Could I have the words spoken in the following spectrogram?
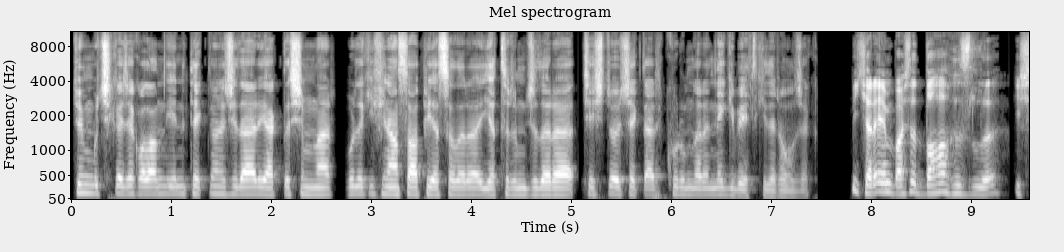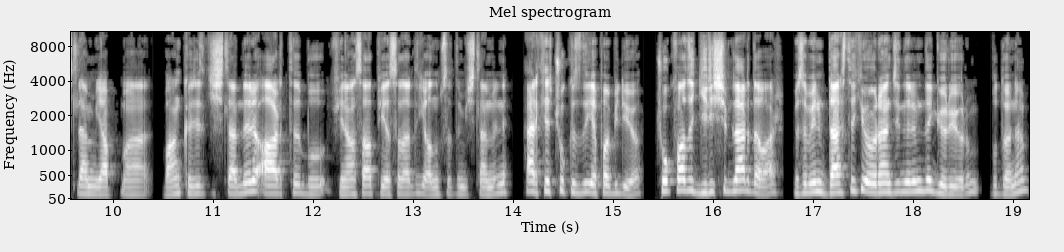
tüm bu çıkacak olan yeni teknolojiler, yaklaşımlar, buradaki finansal piyasalara, yatırımcılara, çeşitli ölçekler, kurumlara ne gibi etkileri olacak? Bir kere en başta daha hızlı işlem yapma, bankacılık işlemleri artı bu finansal piyasalardaki alım satım işlemlerini herkes çok hızlı yapabiliyor. Çok fazla girişimler de var. Mesela benim dersteki öğrencilerimde görüyorum bu dönem.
